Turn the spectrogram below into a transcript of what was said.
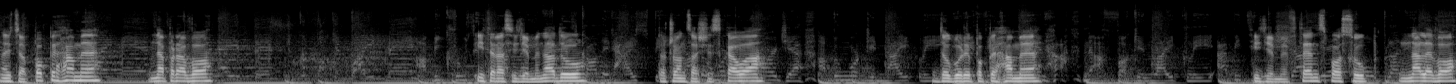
No i co, popychamy na prawo. I teraz idziemy na dół. Tocząca się skała. Do góry popychamy. Idziemy w ten sposób na lewo.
